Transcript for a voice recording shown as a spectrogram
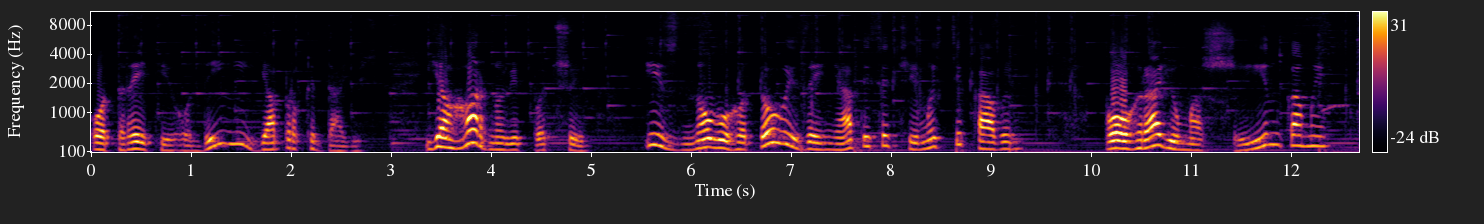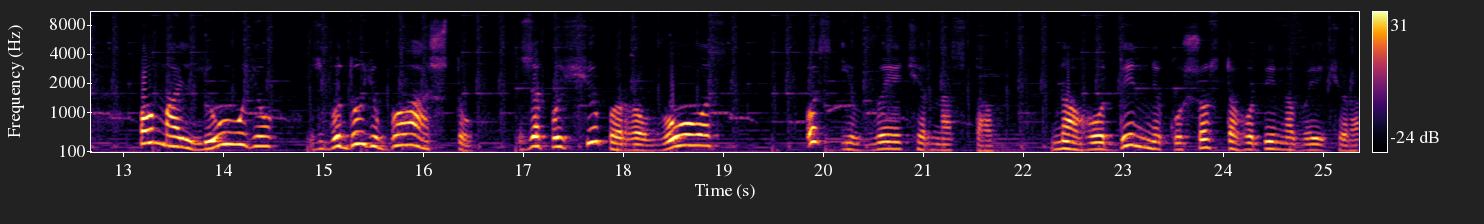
О третій годині я прокидаюсь. Я гарно відпочив і знову готовий зайнятися чимось цікавим. Пограю машинками, помалюю, збудую башту, запущу паровоз. Ось і вечір настав. На годиннику шоста година вечора.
